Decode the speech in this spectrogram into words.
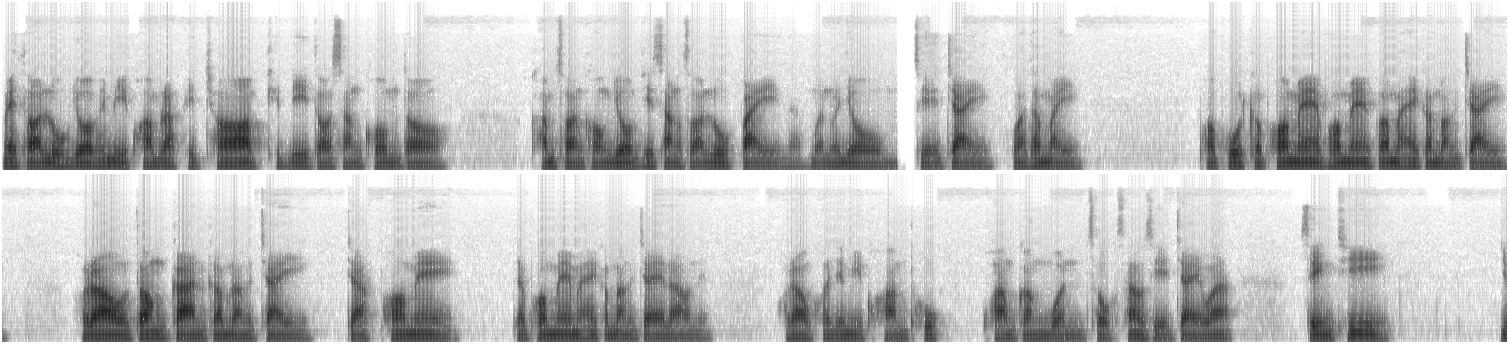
ไม่สอนลูกโยมให้มีความรับผิดชอบ คิดดีต่อสังคมต่อ คำสอนของโยมที่สั่งสอนลูกไปนะเหมือนว่าโยมเสียใจว่าทำไม พอพูดกับพ่อแม่ พ่อแม่ก็มาให้กำลังใจ เราต้องการกำลังใจจากพ่อแม่ แต่พ่อแม่ไม่ให้กำลังใจเราเนี่ย เราก็จะมีความทุกข์ความกังวลโศกเศร้าเสียใจว่า สิ่งที่โย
